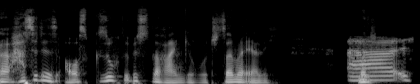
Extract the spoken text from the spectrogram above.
hast du dir das ausgesucht oder bist du da reingerutscht? Sei mal ehrlich. Äh, ich,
